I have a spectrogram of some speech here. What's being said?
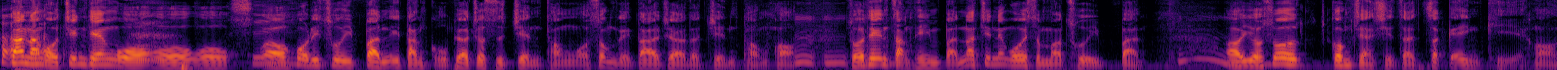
当然，我今天我我我是。呃获利出一半，一档股票就是建通，我送给大家的建通哈。昨天涨停板，那今天我为什么要出一半？啊、有时候讲讲是在这个运气的哈，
